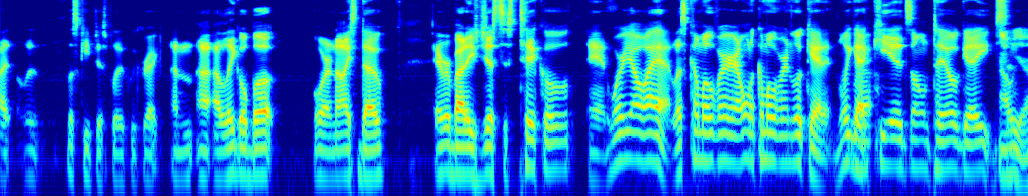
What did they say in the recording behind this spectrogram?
I, I, let's keep this politically correct, a, a legal buck or a nice doe, everybody's just as tickled. And where y'all at? Let's come over here. I want to come over and look at it. We got Right. kids on tailgates. Oh and- yeah,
